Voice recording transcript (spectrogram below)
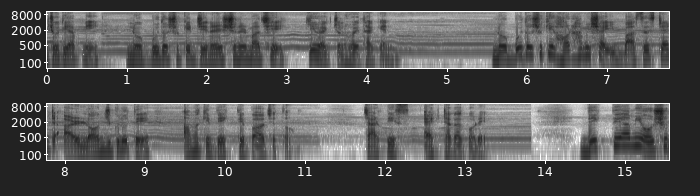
যদি আপনি নব্বই দশকের জেনারেশনের মাঝে কেউ একজন হয়ে থাকেন। নব্বই দশকে হরহামেশাই বাস স্ট্যান্ড আর লঞ্চগুলোতে আমাকে দেখতে পাওয়া যেত। চার পিস, এক টাকা করে। দেখতে আমি ওষুধ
